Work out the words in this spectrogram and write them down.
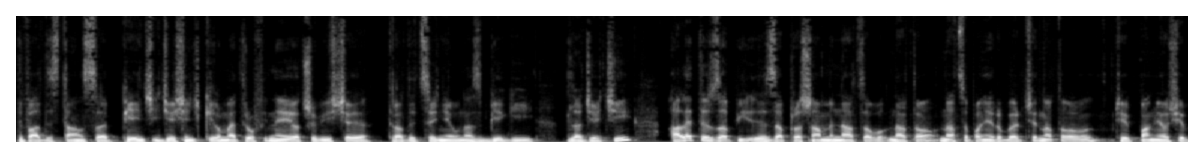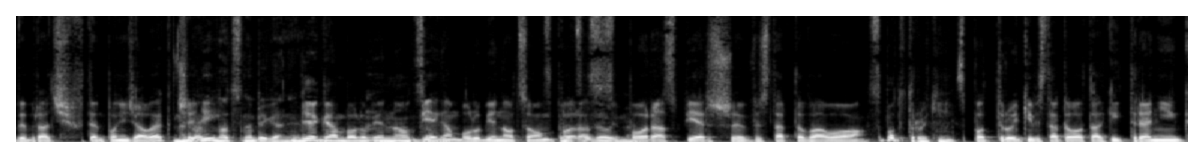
Dwa dystanse, 5 i 10 kilometrów. No i oczywiście tradycyjnie u nas biegi dla dzieci, ale też zapraszamy na co, na to, na co panie Robercie, na to, gdzie pan miał się wybrać w ten poniedziałek, No, czyli... nocne bieganie. Biegam, bo lubię nocą. Biegam, bo lubię nocą. Po raz, po raz pierwszy wystartowało... Spod trójki. Spod trójki wystartował taki trening.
